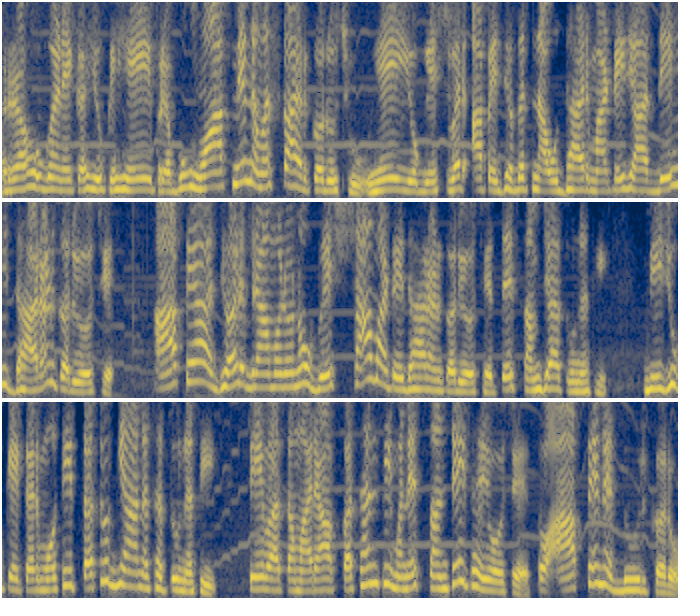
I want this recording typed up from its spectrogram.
રહુગણે કહ્યું કે, હે પ્રભુ, હું આપને નમસ્કાર કરું છું. હે યોગેશ્વર, આપે જગતના ઉદ્ધાર માટે જ આ દેહ ધારણ કર્યો છે. આપે આ જડ બ્રાહ્મણોનો વેશ શા માટે ધારણ કર્યો છે તે સમજાતું નથી. બીજું કે કર્મોથી તત્વ જ્ઞાન થતું નથી. તેવા તમારા કથનથી મને સંચય થયો છે, તો આપ તેને દૂર કરો.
